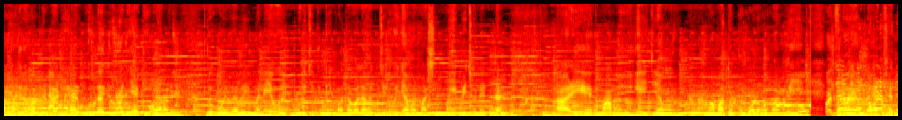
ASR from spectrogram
আমাদেরও বাপের বাড়ি আর ওর দাদুর বাড়ি একই গ্রামে। তো ওইভাবেই মানে ওই পরিচিতিতে কথা বলা হচ্ছে। ওই যে আমার মাসির মেয়ে পেছনেরটা। আর, মামি, এই যে আমার মামা তো বড় মামার মেয়ে। সবাই আমরা একসাথে।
